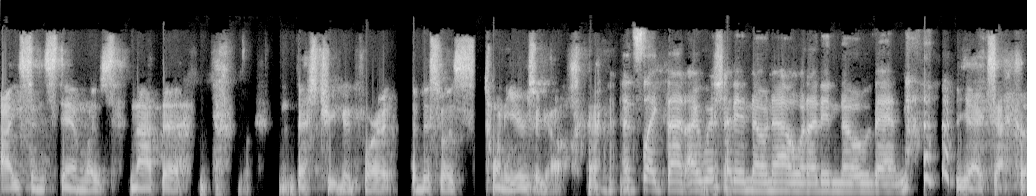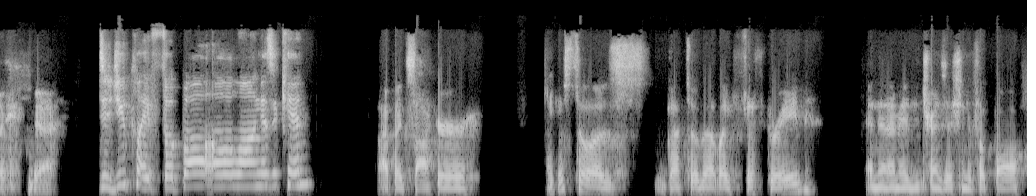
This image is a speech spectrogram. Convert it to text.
ice and stim was not the best treatment for it. But this was 20 years ago. it's like that. I wish I didn't know now what I didn't know then. yeah, exactly. Yeah. Did you play football all along as a kid? I played soccer, I guess till I was got to about like fifth grade, and then I made the transition to football.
